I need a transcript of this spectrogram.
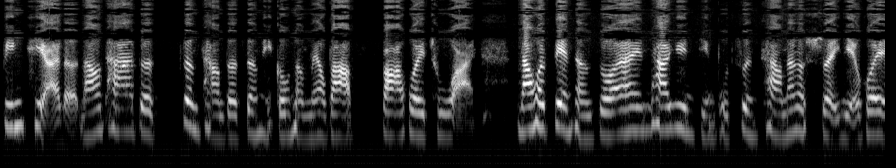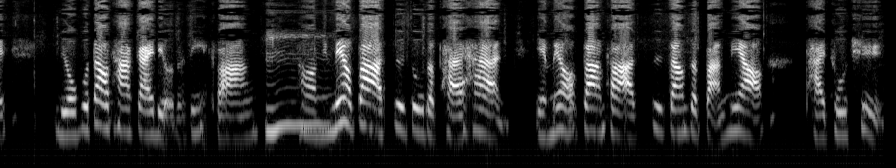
冰起来了，然后它的正常的生理功能没有办法发挥出来，那会变成说，哎，它运行不顺畅，那个水也会流不到它该流的地方。嗯，好、你没有办法适度的排汗，也没有办法适当的把尿排出去，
